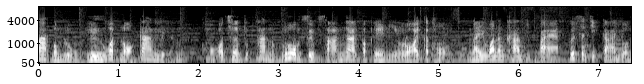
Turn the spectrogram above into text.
ราชบำรุง หรือวัดหนองก้านเหลือง ขอเชิญทุกท่านร่วมสืบสารงานประเพณีลอยกระทง ในวันอังคารที่ 8 พฤศจิกายน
